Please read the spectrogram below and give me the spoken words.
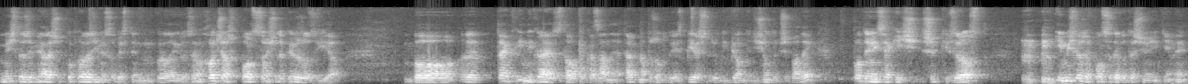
myślę, że w miarę szybko poradzimy sobie z tym koronawirusem, chociaż w Polsce on się dopiero rozwija bo y, tak jak w innych krajach zostało pokazane, tak, na początku jest pierwszy, drugi, piąty, dziesiąty przypadek, potem jest jakiś szybki wzrost i myślę, że w Polsce tego też nie unikniemy.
